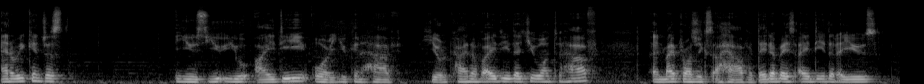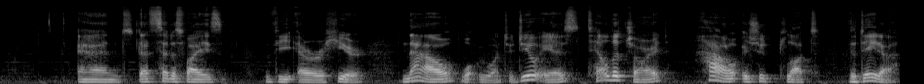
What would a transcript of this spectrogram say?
and we can just use UUID or you can have your kind of ID that you want to have. In my projects, I have a database ID that I use and that satisfies the error here. Now, what we want to do is tell the chart how it should plot the data.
